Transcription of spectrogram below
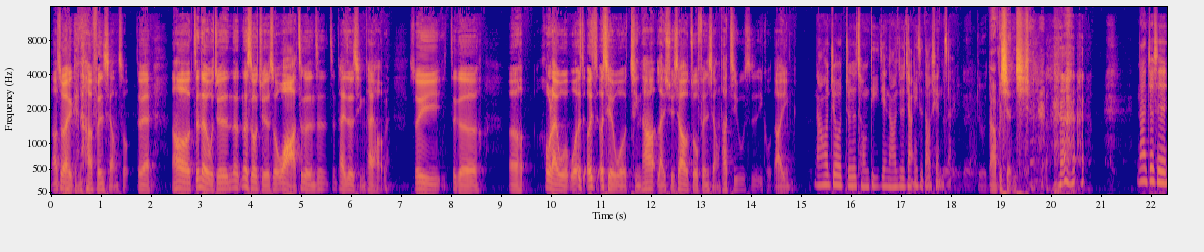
拿出来给大家分享，说对不对？然后真的，我觉得那那时候觉得说，哇，这个人真的真太热情，太好了。所以这个呃，后来我我而而而且我请他来学校做分享，他几乎是一口答应。然后就就是从第一届，然后就是这样一直到现在，就大家不嫌弃。那就是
